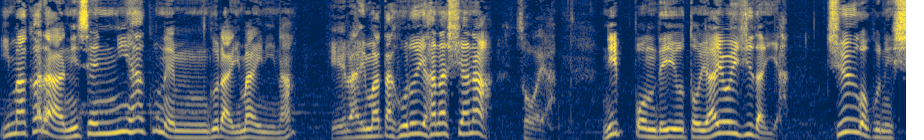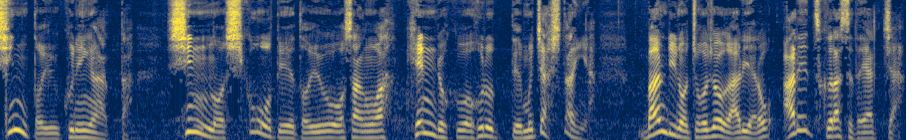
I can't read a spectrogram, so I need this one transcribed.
今から2200年ぐらい前にな、えらいまた古い話やな。そうや。日本で言うと弥生時代や。中国に秦という国があった。秦の始皇帝という王さんは権力を振るって無茶したんや。万里の長城があるやろあれ作らせたやっちゃ。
